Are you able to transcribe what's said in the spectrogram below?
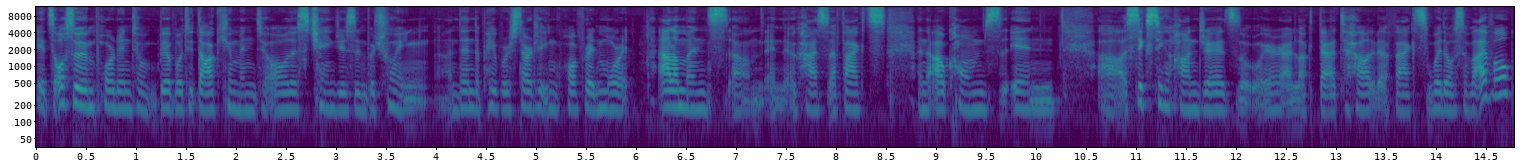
it's also important to be able to document all these changes in between. And then the paper started to incorporate more elements um, and it has effects and outcomes in uh, 1600s, where I looked at how it affects widow survival.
